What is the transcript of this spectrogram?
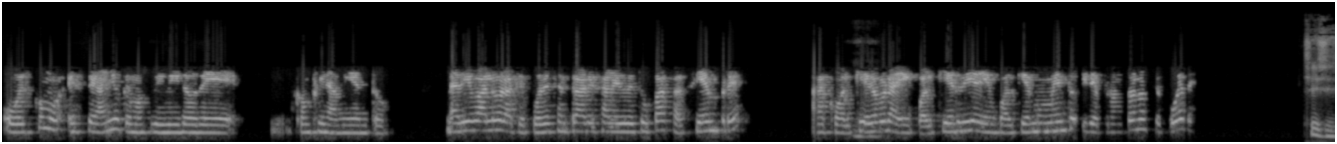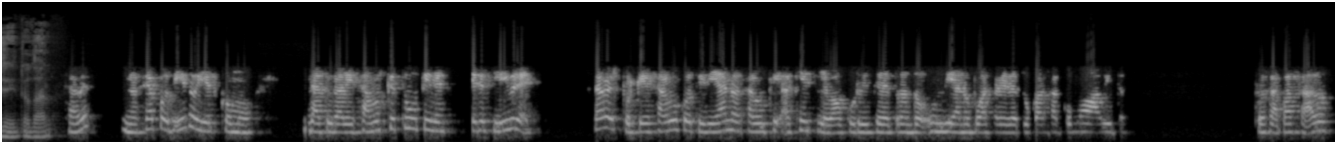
O es como este año que hemos vivido de confinamiento. Nadie valora que puedes entrar y salir de tu casa siempre, a cualquier hora y cualquier día y en cualquier momento, y de pronto no se puede. Sí, sí, sí, total. ¿Sabes? No se ha podido y es como naturalizamos que tú tienes, eres libre, ¿sabes? Porque es algo cotidiano, es algo que a quién se le va a ocurrir que de pronto un día no pueda salir de tu casa como hábito. Pues ha pasado.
